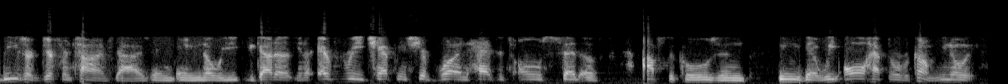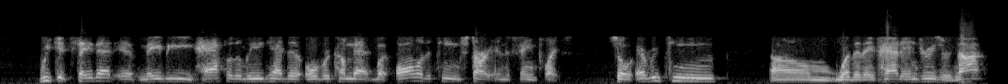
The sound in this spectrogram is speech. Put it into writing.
these are different times, guys. And, and you know, you, you got to, you know, every championship run has its own set of obstacles and things that we all have to overcome. You know, we could say that if maybe half of the league had to overcome that, but all of the teams start in the same place. So every team, um, whether they've had injuries or not,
